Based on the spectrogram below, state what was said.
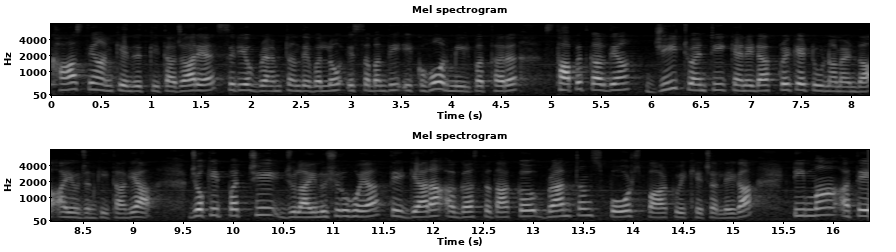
ਖਾਸ ਧਿਆਨ ਕੇਂਦਰਿਤ ਕੀਤਾ ਜਾ ਰਿਹਾ ਹੈ। ਸਿਟੀ ਆਫ ਬ੍ਰੈਂਪਟਨ ਦੇ ਵੱਲੋਂ ਇਸ ਸੰਬੰਧੀ ਇੱਕ ਹੋਰ ਮੀਲ ਪੱਥਰ ਸਥਾਪਿਤ ਕਰਦਿਆਂ G20 ਕੈਨੇਡਾ ਕ੍ਰਿਕਟ ਟੂਰਨਾਮੈਂਟ ਦਾ ਆਯੋਜਨ ਕੀਤਾ ਗਿਆ, ਜੋ ਕਿ 25 ਜੁਲਾਈ ਨੂੰ ਸ਼ੁਰੂ ਹੋਇਆ ਤੇ 11 ਅਗਸਤ ਤੱਕ ਬ੍ਰੈਂਪਟਨ ਸਪੋਰਟਸ ਪਾਰਕ ਵਿਖੇ ਚੱਲੇਗਾ। ਟੀਮਾਂ ਅਤੇ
